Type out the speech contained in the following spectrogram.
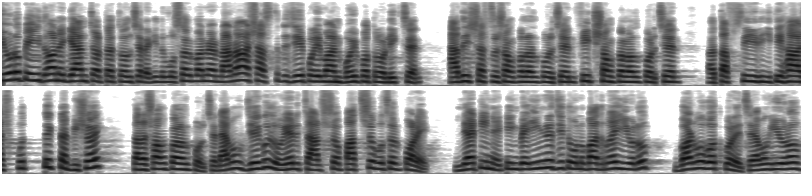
ইউরোপে এই ধরনের জ্ঞান চর্চা চলছে না, কিন্তু মুসলমানরা নানা শাস্ত্রে যে পরিমাণ বইপত্র লিখছেন হাদিস শাস্ত্র সংকলন করছেন, ফিক সংকলন করছেন তাফসির, ইতিহাস, প্রত্যেকটা বিষয় তারা সংকলন করছেন এবং যেগুলো এর চারশো, পাঁচশো বছর পরে ল্যাটিনে কিংবা ইংরেজিতে অনুবাদ হয়ে ইউরোপ গর্ববোধ করেছে এবং ইউরোপ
